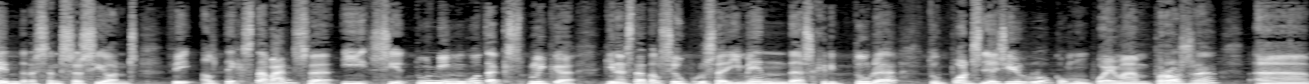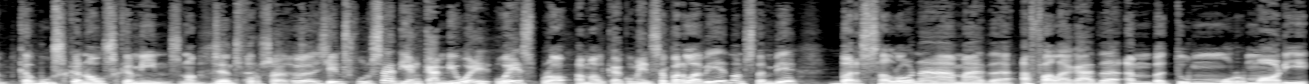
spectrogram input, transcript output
tendres sensacions. En fi, el text avança i si a tu ningú t'explica quin ha estat el seu procediment d'escriptura, tu pots llegir-lo com un poema en prosa eh, que busca nous camins, no? Gens forçat. Uh, gens forçat, i en canvi ho és, ho és, però amb el que comença per la B, doncs també Barcelona amada, afalagada amb batum murmori,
